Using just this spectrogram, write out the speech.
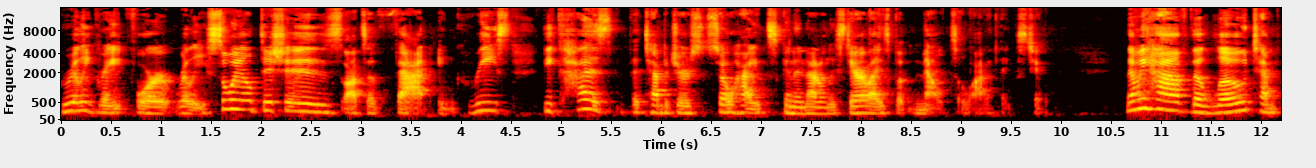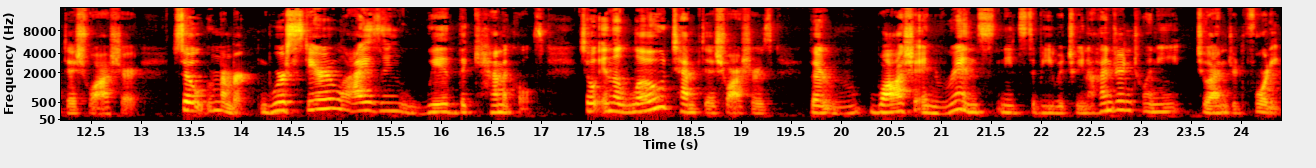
really great for really soiled dishes, lots of fat and grease, because the temperature is so high, it's going to not only sterilize but melt a lot of things too. Then we have the low temp dishwasher. So remember, we're sterilizing with the chemicals. So in the low temp dishwashers, the wash and rinse needs to be between 120 to 140.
